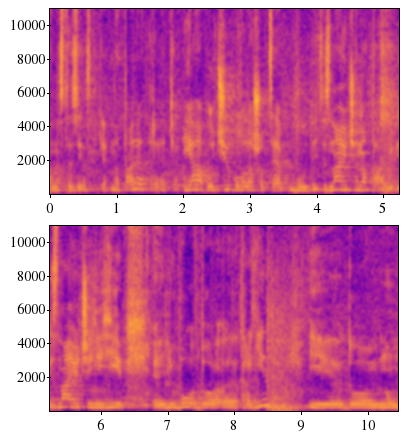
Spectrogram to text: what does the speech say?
анестезистки. Наталя третя. Я очікувала, що це буде. Знаючи Наталю і знаючи її е, любов до е, країни і до ну,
